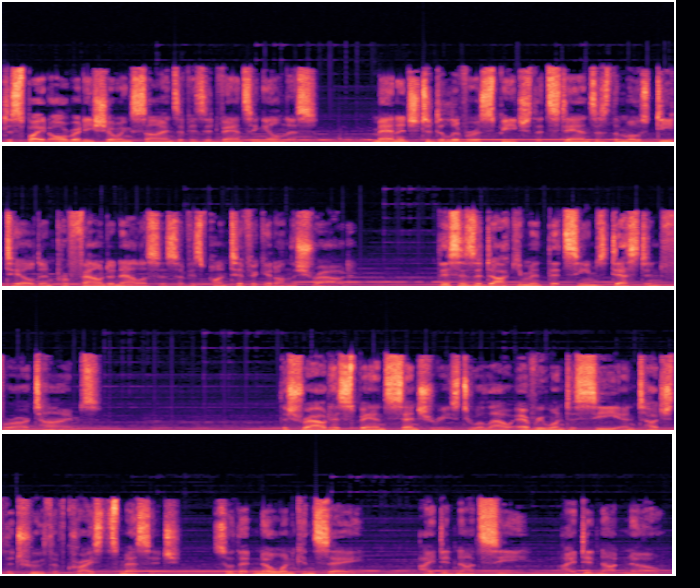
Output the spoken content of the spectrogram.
despite already showing signs of his advancing illness, managed to deliver a speech that stands as the most detailed and profound analysis of his pontificate on the Shroud. This is a document that seems destined for our times. The Shroud has spanned centuries to allow everyone to see and touch the truth of Christ's message so that no one can say, I did not see, I did not know.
